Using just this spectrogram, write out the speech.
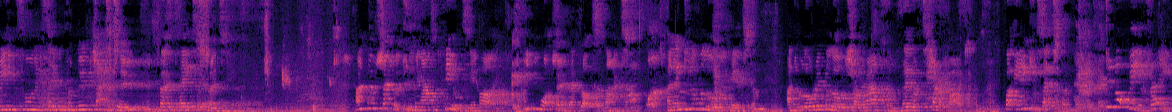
reading this morning is taken from Luke chapter 2, verses 8 to 20. And there were shepherds living out in the fields nearby, keeping watch over their flocks at night. An angel of the Lord appeared to them, and the glory of the Lord shone around them, and they were terrified. But the angel said to them, Do not be afraid.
